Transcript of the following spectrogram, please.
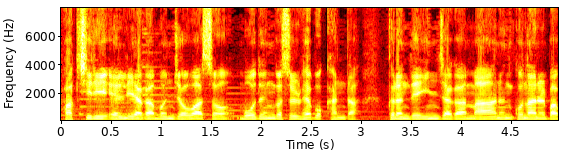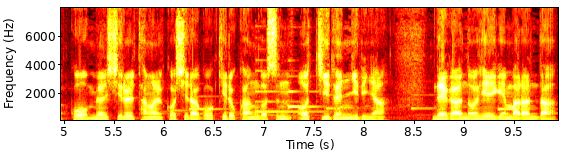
확실히 엘리야가 먼저 와서 모든 것을 회복한다. 그런데 인자가 많은 고난을 받고 멸시를 당할 것이라고 기록한 것은 어찌 된 일이냐? 내가 너희에게 말한다.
